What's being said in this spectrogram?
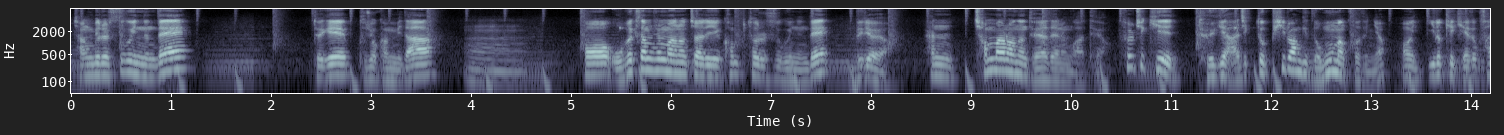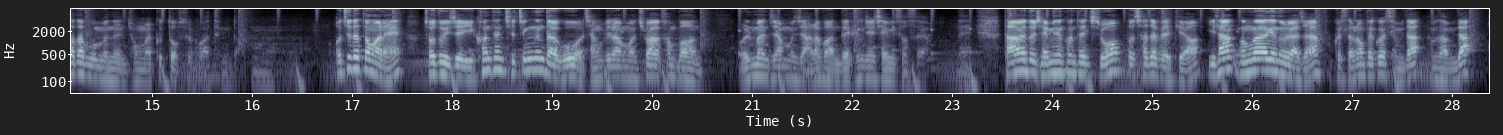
장비를 쓰고 있는데 되게 부족합니다. 음, 어, 530만 원짜리 컴퓨터를 쓰고 있는데 느려요. 한 천만 원은 돼야 되는 것 같아요. 솔직히 되게 아직도 필요한 게 너무 많거든요. 어, 이렇게 계속 사다 보면은 정말 끝도 없을 것 같습니다. 음. 어찌됐든 간에 저도 이제 이 컨텐츠 찍는다고 장비를 한번 쫙 한번 얼마인지 한번 이제 알아봤는데 굉장히 재밌었어요. 네. 다음에도 재밌는 컨텐츠로 또 찾아뵐게요. 이상 건강하게 노래하자 포크살롱 백호였습니다. 감사합니다.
